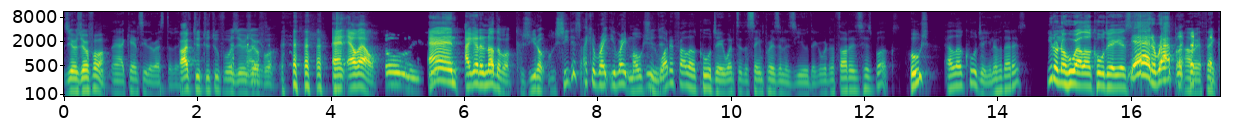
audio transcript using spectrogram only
004. Nah, I can't see the rest of it. 52224 And LL. Holy shit. And I got another book because you know, see this? I could write you write motions. Dude, what if LL Cool J went to the same prison as you? They would have thought it was his books. Who's? LL Cool J, you know who that is? You don't know who LL Cool J is? Yeah, the rapper. Oh, yeah, thank the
